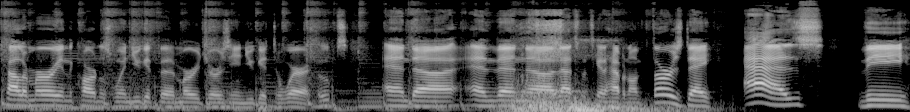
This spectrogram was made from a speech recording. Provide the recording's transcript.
Kyler Murray and the Cardinals win. You get the Murray jersey and you get to wear it. Oops. And uh, and then uh, that's what's going to happen on Thursday as the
